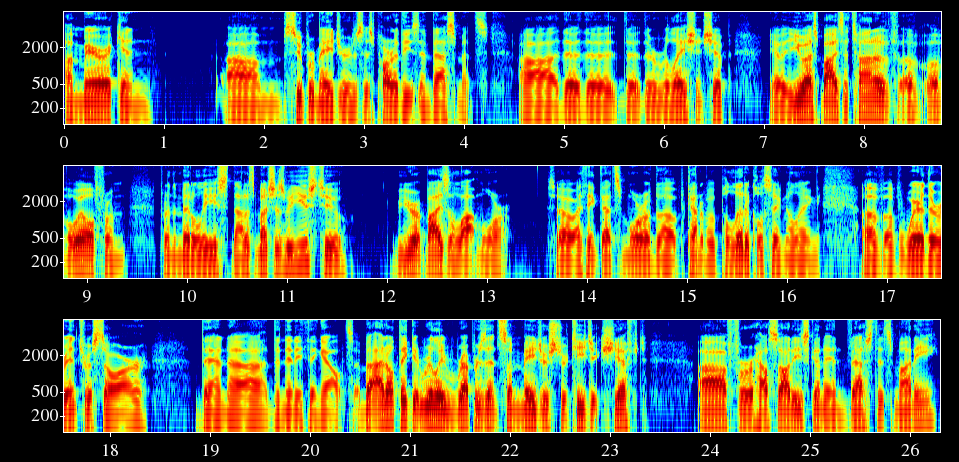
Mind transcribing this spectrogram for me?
American um, super majors as part of these investments. Uh, the, the the the relationship you know, the U.S. buys a ton of, of, of oil from, from the Middle East, not as much as we used to. Europe buys a lot more. So I think that's more of a kind of a political signaling of, of where their interests are than uh, than anything else. But I don't think it really represents some major strategic shift uh, for how Saudi is going to invest its money.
